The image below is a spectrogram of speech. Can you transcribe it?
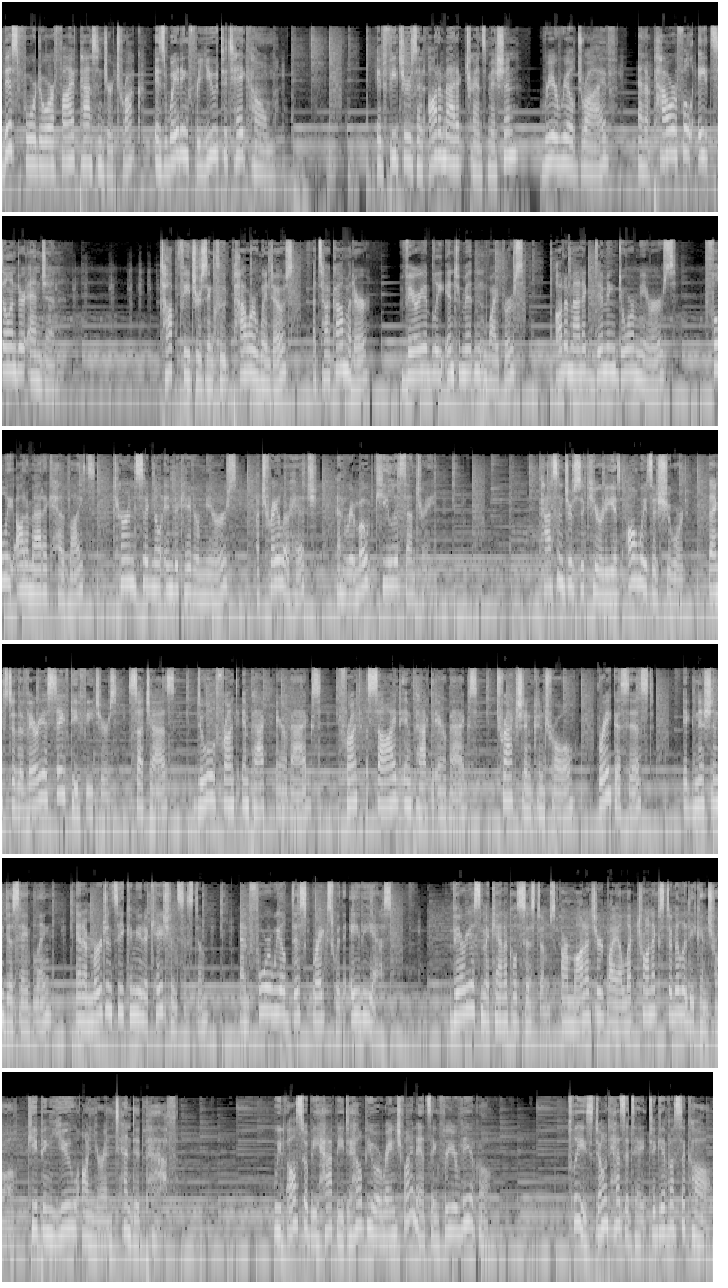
This four-door, five-passenger truck is waiting for you to take home. It features an automatic transmission, rear-wheel drive, and a powerful eight-cylinder engine. Top features include power windows, a tachometer, variably intermittent wipers, automatic dimming door mirrors, fully automatic headlights, turn signal indicator mirrors, a trailer hitch, and remote keyless entry. Passenger security is always assured thanks to the various safety features such as dual front impact airbags, front side impact airbags, traction control, brake assist, ignition disabling, an emergency communication system, and four-wheel disc brakes with ABS. Various mechanical systems are monitored by electronic stability control, keeping you on your intended path. We'd also be happy to help you arrange financing for your vehicle. Please don't hesitate to give us a call.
